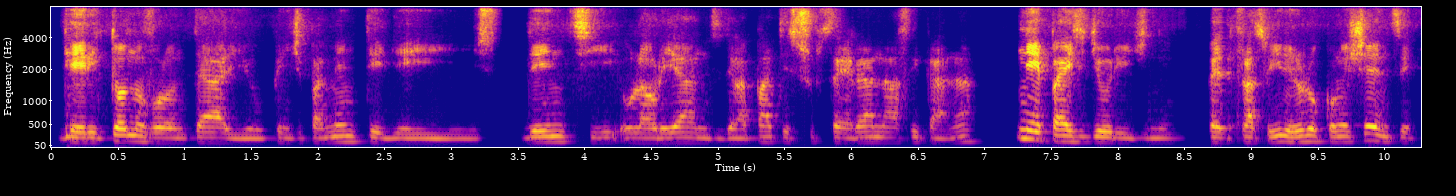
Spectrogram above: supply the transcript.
del ritorno volontario, principalmente dei studenti o laureanti della parte subsahariana africana, nei paesi di origine, per trasferire le loro conoscenze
